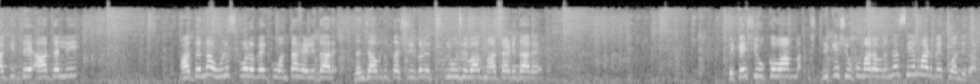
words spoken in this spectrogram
ಆಗಿದ್ದೇ ಆದಲ್ಲಿ ಅದನ್ನ ಉಳಿಸ್ಕೊಳ್ಬೇಕು ಅಂತ ಹೇಳಿದ್ದಾರೆ. ನಂಜಾವಧೂತ ಶ್ರೀಗಳು ಎಕ್ಸ್ಕ್ಲೂಸಿವ್ ಆಗಿ ಮಾತಾಡಿದ್ದಾರೆ. D K Shivakumar, D K Shivakumar ಅವರನ್ನ ಸಿಎಂ ಮಾಡಬೇಕು ಅಂದಿದ್ದಾರೆ.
